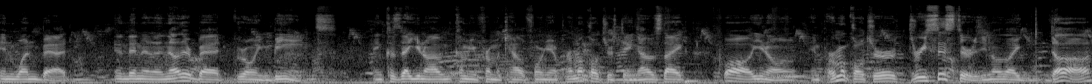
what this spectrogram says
in one bed, and then in another bed growing beans. And because that, you know, I'm coming from a California permaculture thing, I was like, well, you know, in permaculture, three sisters, you know, like, duh.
